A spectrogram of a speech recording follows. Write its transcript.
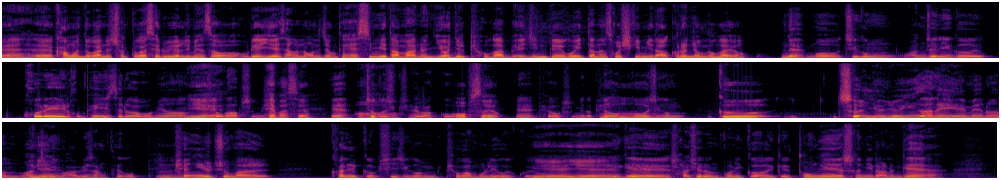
에, 강원도 가는 철도가 새로 열리면서 우리가 예상은 어느 정도 했습니다만은 연일 표가 매진되고 있다는 소식입니다. 그런 정도인가요? 네, 뭐 지금 완전히 그 코레일 홈페이지 들어가 보면 예. 표가 없습니다. 해봤어요? 예, 저도 어. 직접 해봤고, 없어요? 예, 표 없습니다. 표 없고 지금 그 설 연휴 기간에 예매는 완전히 예. 마비 상태고 평일 주말 가릴 것 없이 지금 표가 몰리고 있고요. 예, 예. 이게 사실은 보니까 이게 동해선이라는 게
